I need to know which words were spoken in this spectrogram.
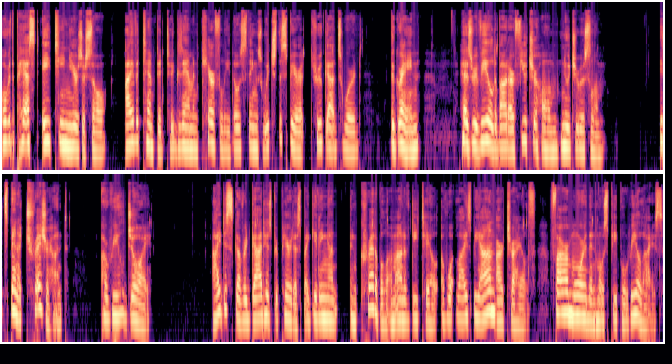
Over the past 18 years or so, I have attempted to examine carefully those things which the Spirit, through God's Word, the grain, has revealed about our future home, New Jerusalem. It's been a treasure hunt, a real joy. I discovered God has prepared us by giving an incredible amount of detail of what lies beyond our trials, far more than most people realize.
